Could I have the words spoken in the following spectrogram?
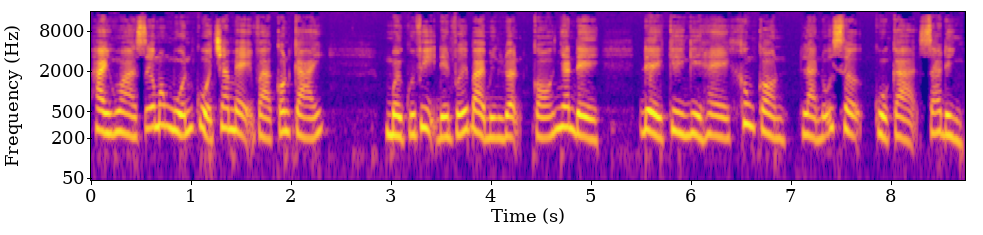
hài hòa giữa mong muốn của cha mẹ và con cái. Mời quý vị đến với bài bình luận có nhan đề Để kỳ nghỉ hè không còn là nỗi sợ của cả gia đình.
